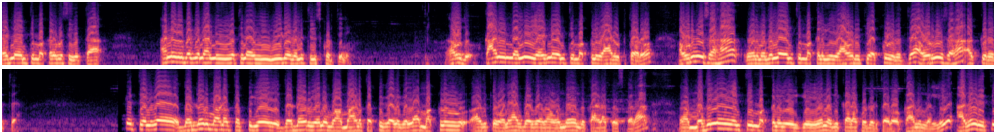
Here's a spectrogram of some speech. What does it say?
ಎರಡನೇ ಹೆಂಡತಿ ಮಕ್ಕಳಿಗೂ ಸಿಗುತ್ತಾ? ಅನ್ನೋದ್ರ ಬಗ್ಗೆ ನಾನು ಇವತ್ತಿನ ಈ ವಿಡಿಯೋದಲ್ಲಿ ತಿಳಿಸ್ಕೊಡ್ತೀನಿ. ಹೌದು, ಕಾನೂನಿನಲ್ಲಿ ಎರಡನೇ ಹೆಂಡತಿ ಮಕ್ಕಳು ಯಾರು ಹುಟ್ಟುತ್ತಾರೋ, ಅವ್ರಿಗೂ ಸಹ ಒಂದು ಮೊದಲನೇ ಹೆಂಡತಿ ಮಕ್ಕಳಿಗೆ ಯಾವ ರೀತಿ ಹಕ್ಕು ಇರುತ್ತೆ, ಅವ್ರಿಗೂ ಸಹ ಹಕ್ಕು ಇರುತ್ತೆ. ಯಾಕೆ ಹೇಳಿದ್ರೆ, ದೊಡ್ಡವ್ರು ಮಾಡೋ ತಪ್ಪಿಗೆ, ದೊಡ್ಡವ್ರು ಏನು ಮಾಡೋ ತಪ್ಪಿಗಳಿಗೆಲ್ಲ ಮಕ್ಕಳು ಅದಕ್ಕೆ ಹೊಣೆ ಆಗ್ಬಾರ್ದು ಅನ್ನೋ ಒಂದೇ ಒಂದು ಕಾರಣಕ್ಕೋಸ್ಕರ ಮೊದಲನೇ ಹೆಂಡತಿ ಮಕ್ಕಳಿಗೆ ಏನು ಅಧಿಕಾರ ಕೊಟ್ಟಿರ್ತಾರೋ ಕಾನೂನಲ್ಲಿ, ಅದೇ ರೀತಿ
